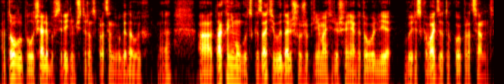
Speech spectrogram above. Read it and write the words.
а то вы получали бы в среднем 14% годовых. Да? А, так они могут сказать, и вы дальше уже принимаете решение, готовы ли вы рисковать за такой процент.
